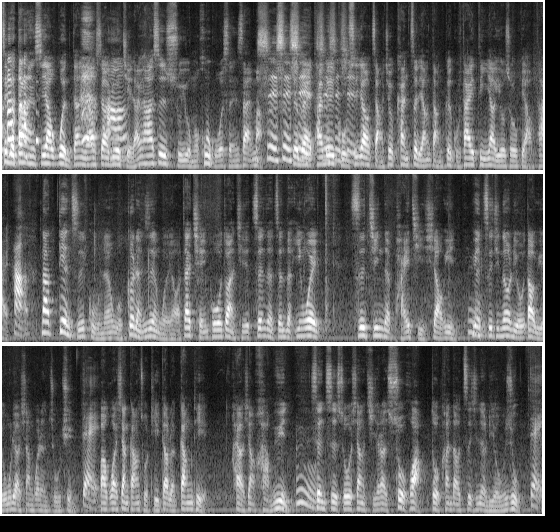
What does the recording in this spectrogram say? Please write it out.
这个当然是要问，当然要是要就解答，因为它是属于我们护国神山嘛，是是是，对不对？台北股市要涨，就看这两档个股，它一定要有所表态。好，那电子股呢？我个人认为哦，在前一波段，其实真的真的因为资金的排挤效应，因为资金都流到原物料相关的族群，对包括像刚刚所提到的钢铁，还有像航运，嗯甚至说像其他的塑化，都有看到资金的流入。对，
